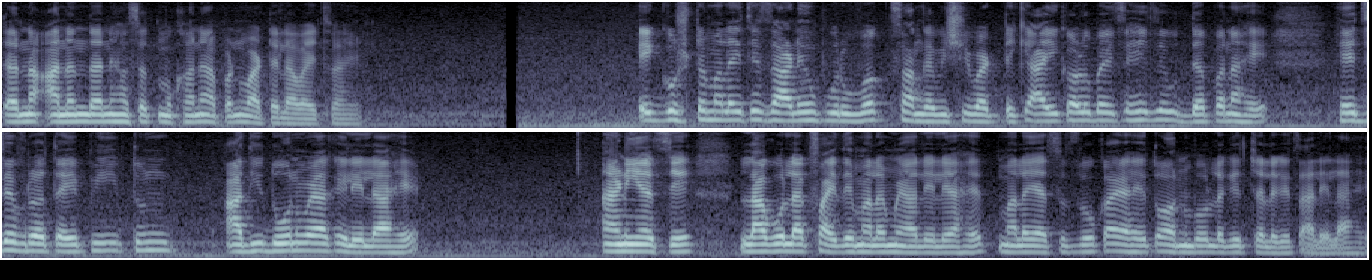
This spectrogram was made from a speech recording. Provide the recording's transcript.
त्यांना आनंदाने हसतमुखाने आपण वाटे लावायचं आहे. एक गोष्ट मला इथे जाणीवपूर्वक सांगावीशी वाटते की आई काळूबाईचं हे जे उद्यापन आहे हे जे व्रत आहे मी इथून आधी दोन वेळा केलेलं आहे. आणि याचे लागोलाग फायदे मला मिळालेले आहेत. मला याचा जो काय आहे तो अनुभव लगेचच्या लगेच आलेला आहे.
